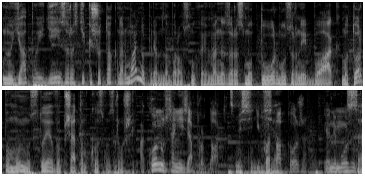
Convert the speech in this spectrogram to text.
Ну я, по ідеї, зараз тільки що так нормально прям набрав. Слухай, у мене зараз мотор, мусорний бак. Мотор, по-моєму, стоїть вообще там космос грошей. А конуса нельзя продати. В смісі І нельзя. кота теж. Я не можу Сел.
